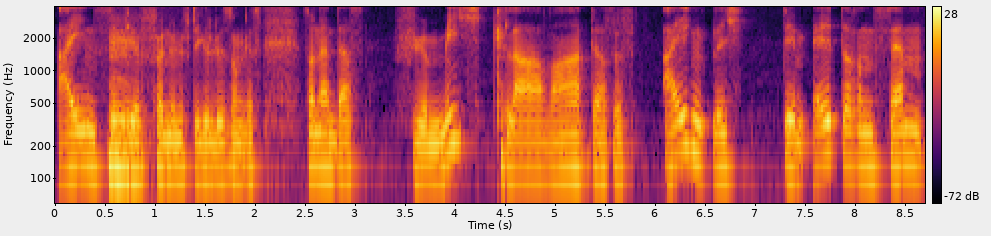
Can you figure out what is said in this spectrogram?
einzige hm. vernünftige Lösung ist, sondern dass für mich klar war, dass es eigentlich dem älteren Sam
